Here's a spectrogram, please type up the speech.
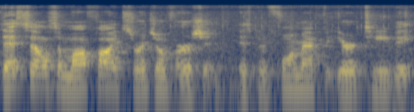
This sells a modified original version. It's been formatted for your TV.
